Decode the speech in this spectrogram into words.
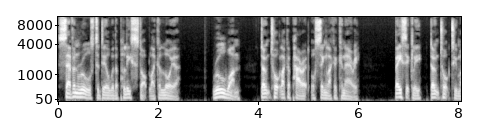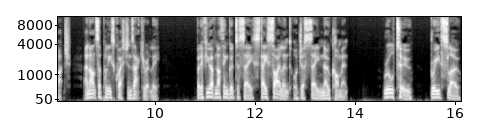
Seven rules to deal with a police stop like a lawyer. Rule 1. Don't talk like a parrot or sing like a canary. Basically, don't talk too much and answer police questions accurately. But if you have nothing good to say, stay silent or just say no comment. Rule 2. Breathe slow,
